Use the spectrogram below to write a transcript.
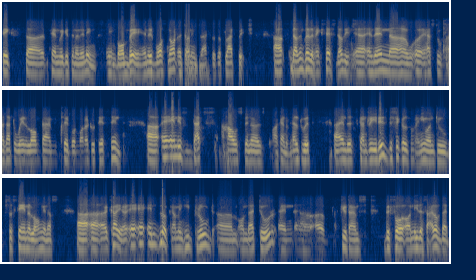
takes uh, 10 wickets in an innings in Bombay, and it was not a turning track, it was a flat pitch. Uh, doesn't play the next test, does he? Uh, and then uh, has to has had to wait a long time. He played one, one or two tests since. Uh, and if that's how spinners are kind of dealt with uh, in this country, it is difficult for anyone to sustain a long enough career. And, and, look, I mean, he proved um, on that tour and a few times before on either side of that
